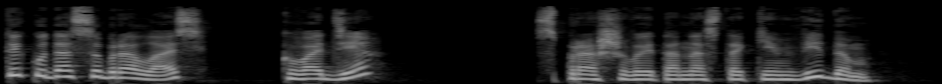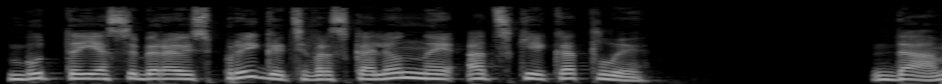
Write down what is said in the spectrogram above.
Ты куда собралась? К воде?» спрашивает она с таким видом, будто я собираюсь прыгать в раскаленные адские котлы. «Да,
